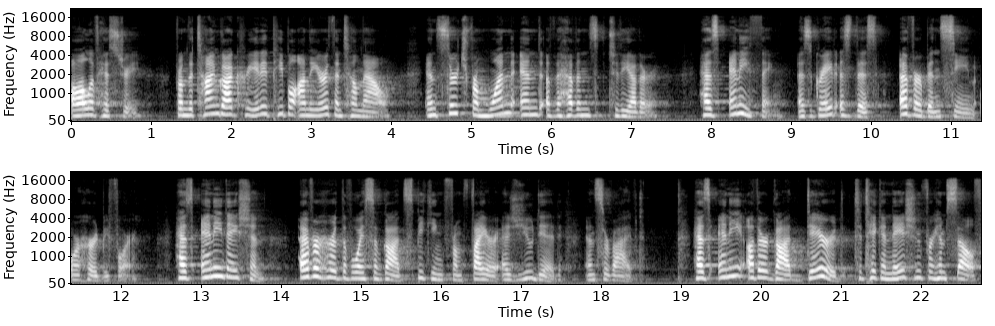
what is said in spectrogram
all of history, from the time God created people on the earth until now, and search from one end of the heavens to the other. Has anything as great as this ever been seen or heard before? Has any nation ever heard the voice of God speaking from fire as you did and survived? Has any other God dared to take a nation for himself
